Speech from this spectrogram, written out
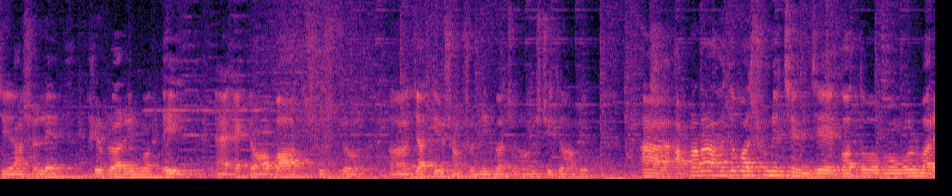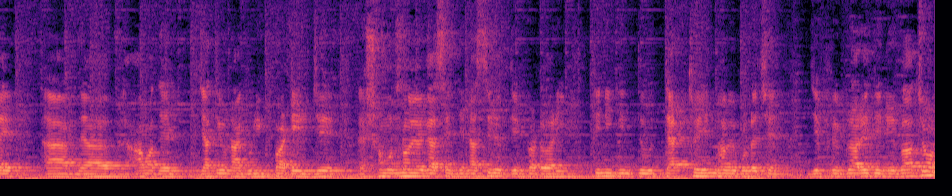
যে আসলে ফেব্রুয়ারির মধ্যেই একটা অবাধ, সুষ্ঠু জাতীয় সংসদ নির্বাচন অনুষ্ঠিত হবে? আপনারা হয়তোবা শুনেছেন যে গত মঙ্গলবারে আমাদের জাতীয় নাগরিক পার্টির যে সমন্বয়ক আছেন যে নাসিরুদ্দিন পাটোয়ারি, তিনি কিন্তু দ্ব্যর্থহীনভাবে বলেছেন যে ফেব্রুয়ারিতে নির্বাচন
